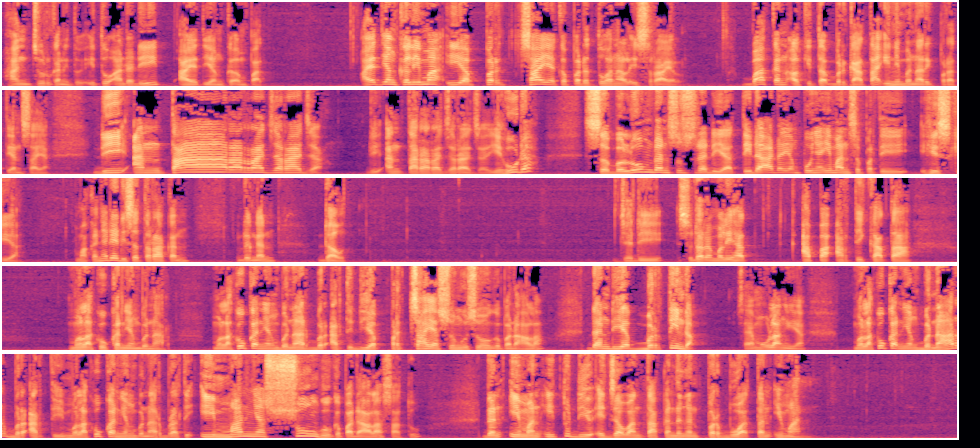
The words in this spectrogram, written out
Hancurkan itu. Itu ada di ayat yang keempat. Ayat yang kelima, ia percaya kepada Tuhan Allah Israel. Bahkan Alkitab berkata, ini menarik perhatian saya. Di antara raja-raja, di antara raja-raja, Yehuda, sebelum dan sesudah dia, tidak ada yang punya iman seperti Hizkia Makanya dia disetarakan dengan Daud. Jadi saudara melihat apa arti kata melakukan yang benar. Melakukan yang benar berarti dia percaya sungguh-sungguh kepada Allah dan dia bertindak. Saya mau ulangi ya. Melakukan yang benar berarti melakukan yang benar berarti imannya sungguh kepada Allah satu dan iman itu diejawantakan dengan perbuatan iman.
